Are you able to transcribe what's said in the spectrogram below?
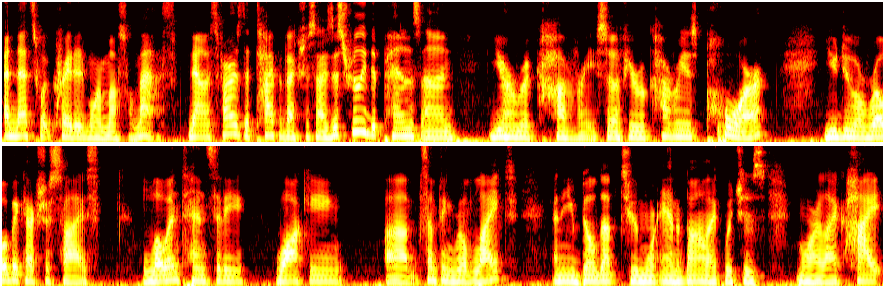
And that's what created more muscle mass. Now, as far as the type of exercise, this really depends on your recovery. So, if your recovery is poor, you do aerobic exercise, low intensity, walking, um, something real light, and then you build up to more anabolic, which is more like high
